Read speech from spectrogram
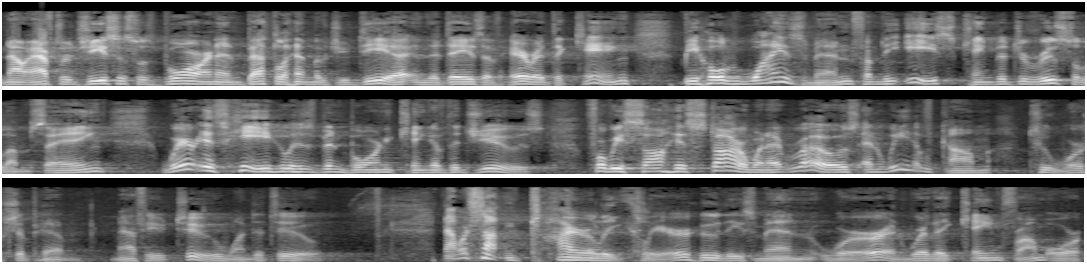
now, after Jesus was born in Bethlehem of Judea in the days of Herod the king, behold, wise men from the east came to Jerusalem, saying, Where is he who has been born king of the Jews? For we saw his star when it rose, and we have come to worship him. Matthew 2 1 to 2. Now, it's not entirely clear who these men were and where they came from or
